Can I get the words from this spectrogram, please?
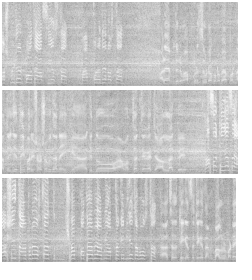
দশ মিনিটের পথে আসি ওস্তাদ। মাফ করে দেন ওস্তাদ। আরে আমি তোরে মাফ করেছি ওটা কোনো ব্যাপার না। তুই যেতেই পারিস অসুবিধা নেই। কিন্তু আমার তো এক জায়গায় জাল লাগবে। আচ্ছা ঠিক আছে আসি। তারপরে ওস্তাদ সব কথা হবে আমি আপনাকে নিয়ে যাব ওস্তাদ। আচ্ছা ঠিক আছে ঠিক আছে আমি বালুর মাঠে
